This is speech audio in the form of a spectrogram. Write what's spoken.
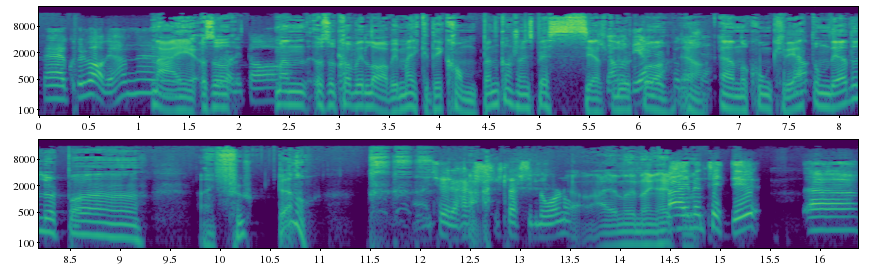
Eh, hvor var vi hen? eh? Nei, altså, av- men altså, hva vi la vi merke til i kampen, kanskje han spesielt Ja, lurte på? lurt på, ja. Er det noe konkret om det du lurte på? Nei, furte nå? Han kjører hash slash ignore nå. Nei, nei, han Nei, men 30 eh,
